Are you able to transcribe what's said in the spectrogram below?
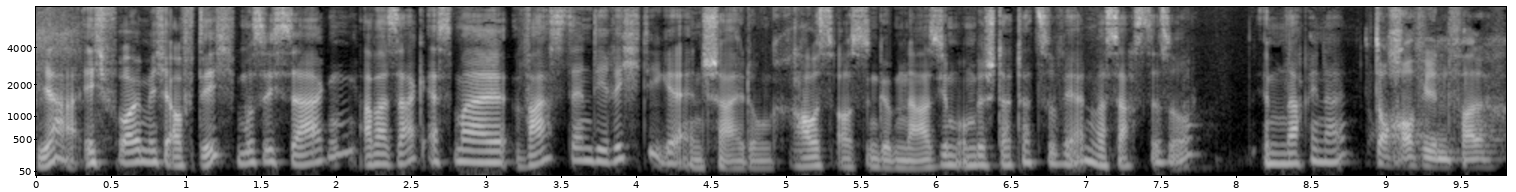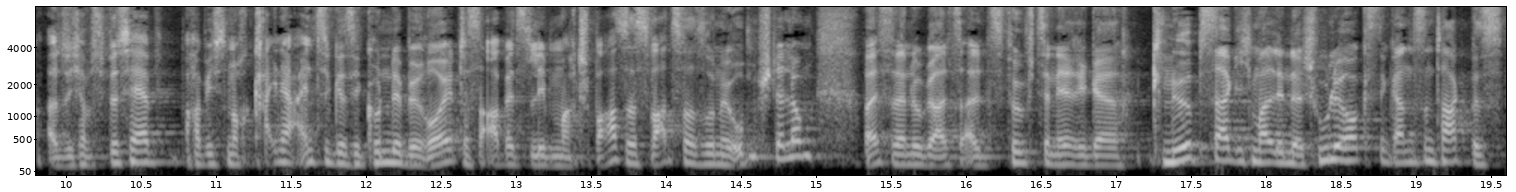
Ja, ich freue mich auf dich, muss ich sagen. Aber sag erstmal, war es denn die richtige Entscheidung, raus aus dem Gymnasium, um Bestatter zu werden? Was sagst du so? Im Nachhinein? Doch, auf jeden Fall. Also ich habe es bisher, habe ich es noch keine einzige Sekunde bereut. Das Arbeitsleben macht Spaß. Es war zwar so eine Umstellung, weißt du, wenn du als, als 15-jähriger Knirp, sag ich mal, in der Schule hockst den ganzen Tag bis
